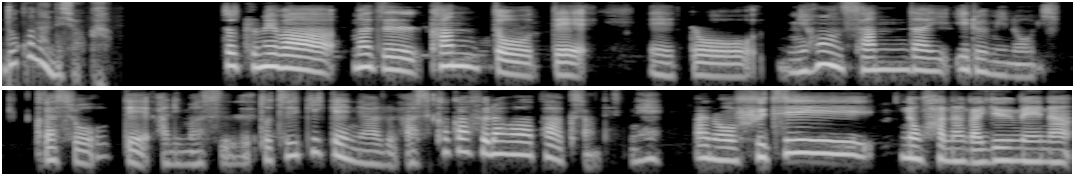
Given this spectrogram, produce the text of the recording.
どこなんでしょうか？一つ目は、まず関東で、えっ、ー、と、日本三大イルミの一箇所であります、栃木県にある足利フラワーパークさんですね。あの、藤の花が有名な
